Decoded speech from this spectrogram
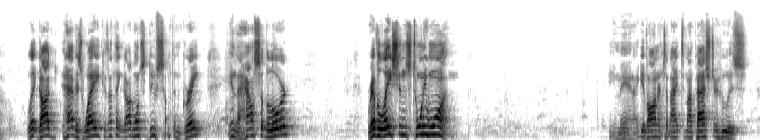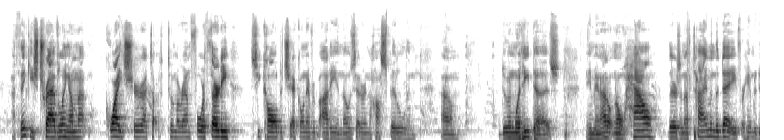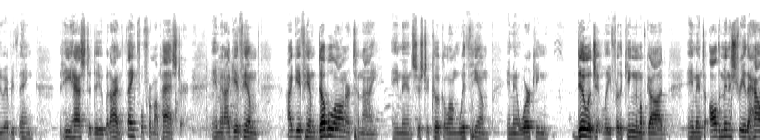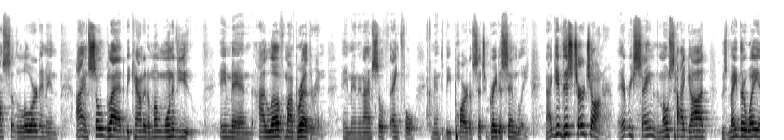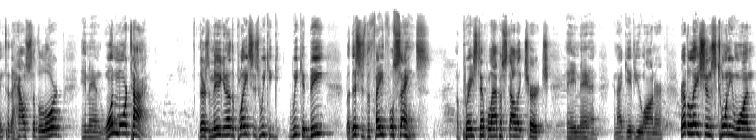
let God have his way because I think God wants to do something great in the house of the Lord. Revelations 21. Amen. I give honor tonight to my pastor who is, I think he's traveling. I'm not quite sure. I talked to him around 4:30. She called to check on everybody and those that are in the hospital and um, doing what he does. Amen. I don't know how there's enough time in the day for him to do everything that he has to do, but I am thankful for my pastor. Amen. I give him, I give him double honor tonight. Amen. Sister Cook, along with him. Amen. Working diligently for the kingdom of God. Amen. To all the ministry of the house of the Lord. Amen. I am so glad to be counted among one of you. Amen. I love my brethren. Amen. And I'm so thankful, amen, to be part of such a great assembly. And I give this church honor. Every saint of the Most High God who's made their way into the house of the Lord. Amen. One more time. There's a million other places we could, we could be, but this is the faithful saints of Praise Temple Apostolic Church. Amen. And I give you honor. Revelations 21.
